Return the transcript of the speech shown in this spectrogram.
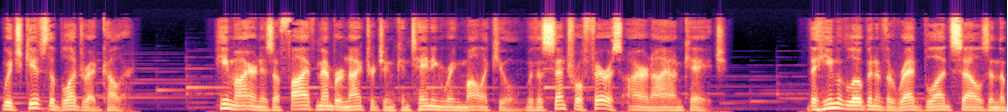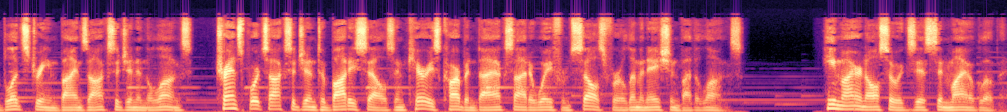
which gives the blood red color. Heme iron is a five member nitrogen containing ring molecule with a central ferrous iron ion cage. The hemoglobin of the red blood cells in the bloodstream binds oxygen in the lungs, transports oxygen to body cells, and carries carbon dioxide away from cells for elimination by the lungs. Heme iron also exists in myoglobin.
